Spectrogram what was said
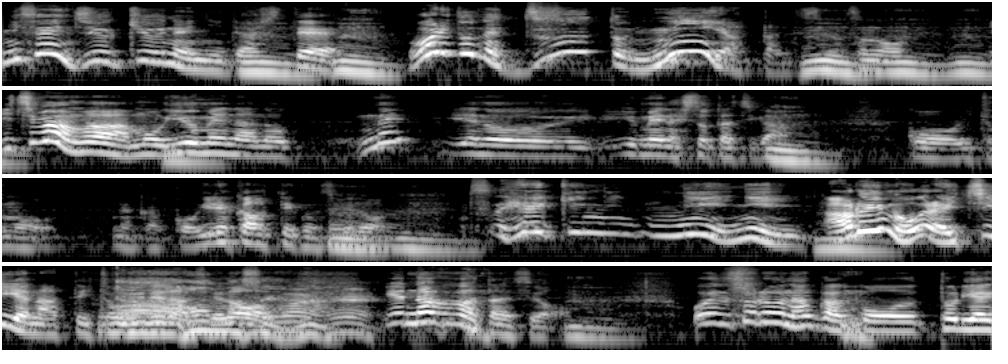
2019年に出して、うん割とねずーっと2位やったんですよ、うんその、うん。うん一番はもう有名なあのねあの有名な人たちがうん。こういつもなんかこう入れ替わっていくんですけど、うん平均2位にある意味俺ら1位やなって人も出てたんですけど、うやいや長かったんですよ。うん。これでそれをなんかこう取り上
